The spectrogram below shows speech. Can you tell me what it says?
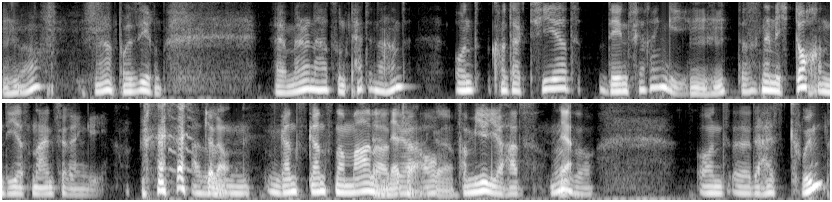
Ja, ja, pulsieren. Äh, Mariner hat so ein Pad in der Hand und kontaktiert den Ferengi. Mhm. Das ist nämlich doch ein DS9 Ferengi. Also Genau. ein, ein ganz, ganz normaler, Ein netter, der auch ja. Familie hat. Ne, Ja. so. Und äh, der heißt Quimp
